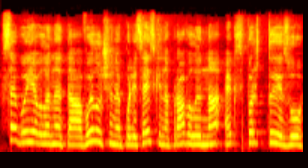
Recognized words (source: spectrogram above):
Все виявлене та вилучене поліцейські направили на експертизу.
